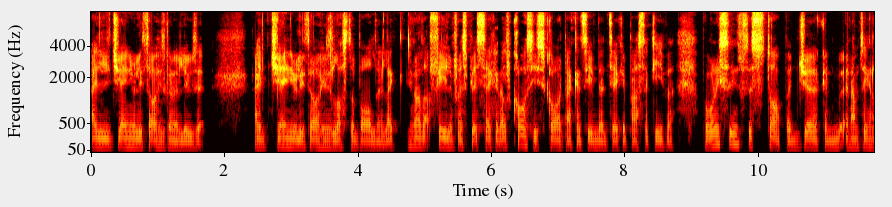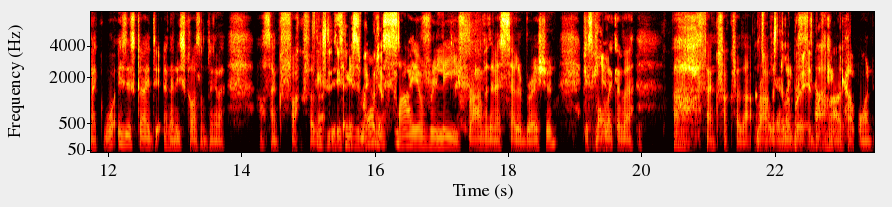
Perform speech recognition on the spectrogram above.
I genuinely thought he was going to lose it. I genuinely thought he's lost the ball there. Like, you know, that feeling for a split second. Of course, he scored. and I can see him then take it past the keeper. But when he seems to stop and jerk, and and I'm thinking, like, what is this guy doing? And then he scores. I'm thinking, like, oh, thank fuck for that. It's, it's it's more a sigh of relief rather than a celebration. It's more Yeah. like of a, oh, thank fuck for that. That's why rather he than like, celebrated that hard. come on.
